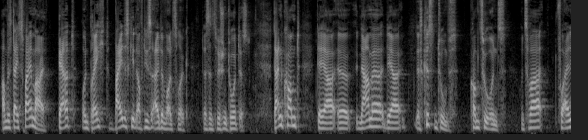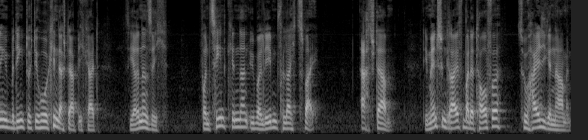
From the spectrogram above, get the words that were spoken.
haben wir es gleich zweimal. Bert und Brecht, beides geht auf dieses alte Wort zurück das inzwischen tot ist. Dann kommt der äh, Name der, des Christentums, kommt zu uns. Und zwar vor allen Dingen bedingt durch die hohe Kindersterblichkeit. Sie erinnern sich, von zehn Kindern überleben vielleicht zwei. Acht sterben. Die Menschen greifen bei der Taufe zu heiligen Namen,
